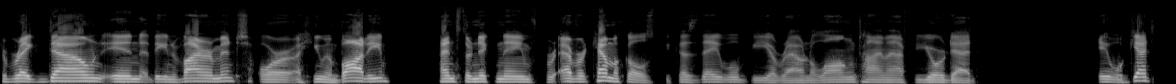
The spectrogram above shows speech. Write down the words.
to break down in the environment or a human body. Hence their nickname forever chemicals because they will be around a long time after you're dead. It will get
